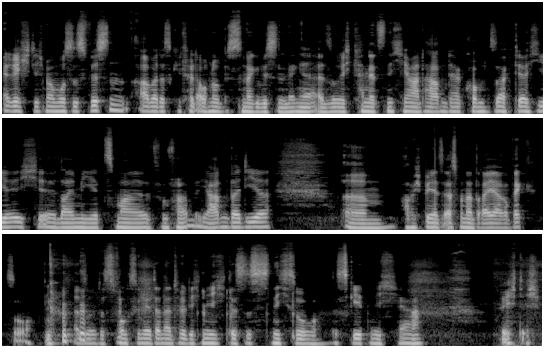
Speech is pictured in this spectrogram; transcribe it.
Ähm, richtig, man muss es wissen, aber das geht halt auch nur bis zu einer gewissen Länge. Also ich kann jetzt nicht jemand haben, der kommt und sagt, ja hier, ich äh, leih mir jetzt mal 500 Milliarden bei dir. Ähm, aber ich bin jetzt erstmal dann drei Jahre weg. So. Also das funktioniert dann natürlich nicht. Das ist nicht so. Das geht nicht, ja. Richtig.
